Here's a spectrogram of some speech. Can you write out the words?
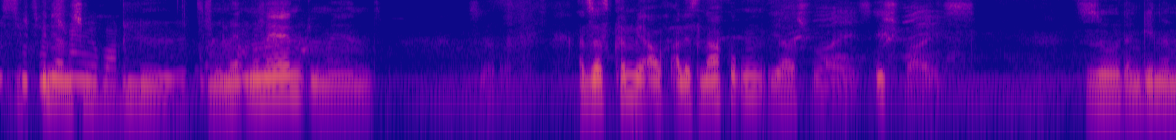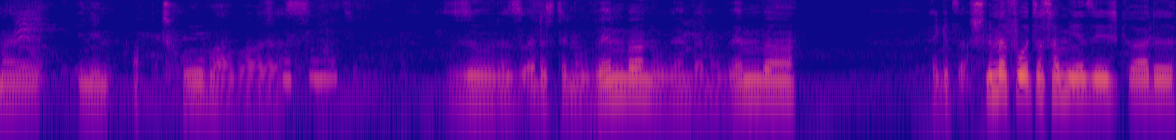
ist ich bin ja 2020 nicht schwanger geworden. blöd. Moment, Moment, Moment. So. Also das können wir auch alles nachgucken. Ja, ich weiß, ich weiß. So, dann gehen wir mal in den Oktober war das. 2019. So, das ist alles der November, November, November. Da gibt es auch schlimme Fotos von mir, sehe ich gerade.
